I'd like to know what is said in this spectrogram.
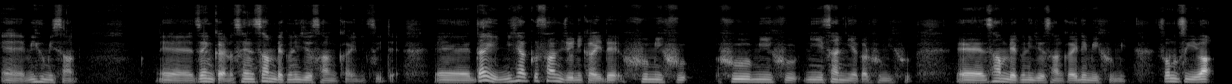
えみふみさん、え前回の1323回について、え第232回でふみふ、ふみふ、232やからふみふ、えー、323回でみふみ。その次は、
